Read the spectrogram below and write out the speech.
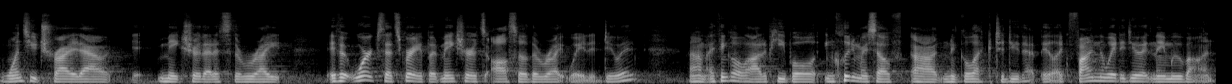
once you try it out, it, make sure that it's the right. If it works, that's great, but make sure it's also the right way to do it. Um, I think a lot of people, including myself, uh, neglect to do that. They like find the way to do it and they move on.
